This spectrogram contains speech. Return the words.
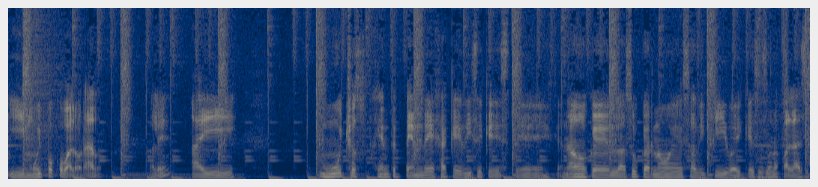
y muy poco valorado, ¿vale? Hay muchos gente pendeja que dice que este no que el azúcar no es adictiva y que eso es una falacia.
